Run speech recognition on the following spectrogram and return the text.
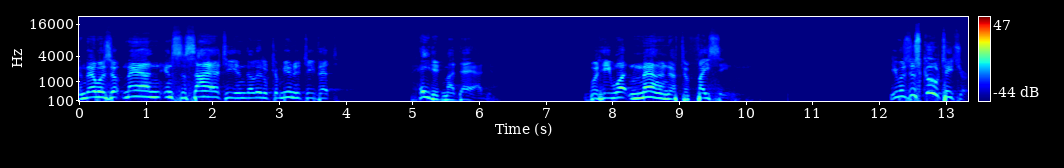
And there was a man in society in the little community that hated my dad but he wasn't man enough to face him. He was a school teacher.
